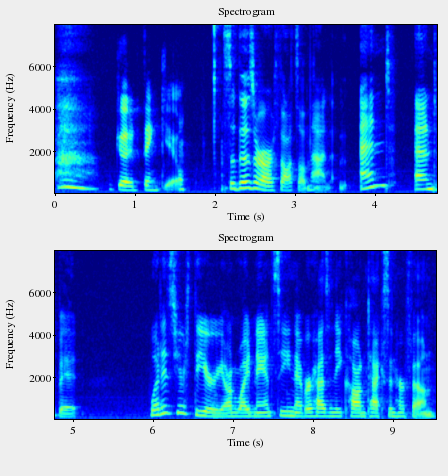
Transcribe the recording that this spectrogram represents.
Good, thank you. so those are our thoughts on that. End end bit. What is your theory on why Nancy never has any contacts in her phone?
